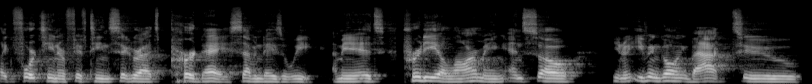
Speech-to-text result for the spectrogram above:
like 14 or 15 cigarettes per day, seven days a week. I mean, it's pretty alarming. And so, you know, even going back to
